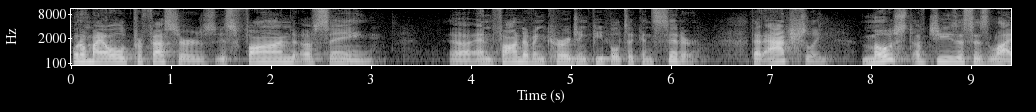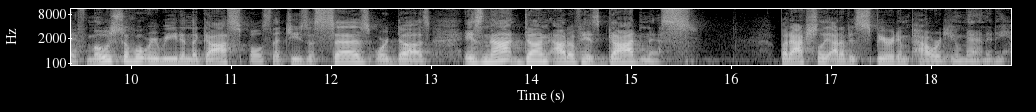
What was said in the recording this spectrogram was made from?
One of my old professors is fond of saying uh, and fond of encouraging people to consider that actually most of Jesus' life, most of what we read in the Gospels that Jesus says or does, is not done out of his godness, but actually out of his spirit empowered humanity.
